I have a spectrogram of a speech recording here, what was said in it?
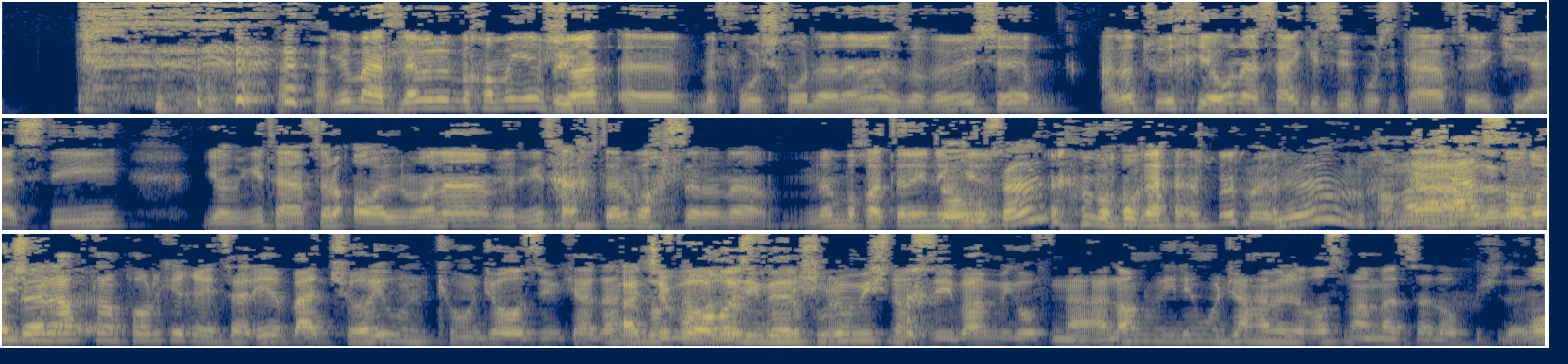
یه مطلبی رو بخوام بگم شاید به فوش خوردن من اضافه بشه. الان توی خیابون از هر کسی بپرسی طرفدار کی هستی یا میگه طرفدار آلمانم یا میگه طرفدار بارسلونام اینم به خاطر اینه که واقعا. من من چند سال پیش می‌رفتم پارک قیصریه بچه های اون که اونجا بازی می‌کردن می‌گفتم آقا لیورپول. رو می‌شناسی. بعد می‌گفت نه الان میریم اونجا همه لباس محمد صلاح پوشیده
